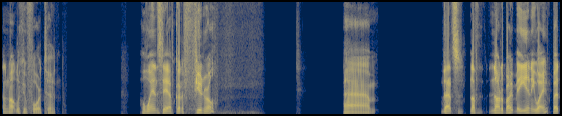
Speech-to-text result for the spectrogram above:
I'm not looking forward to it. On Wednesday, I've got a funeral. Um, that's not not about me anyway, but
